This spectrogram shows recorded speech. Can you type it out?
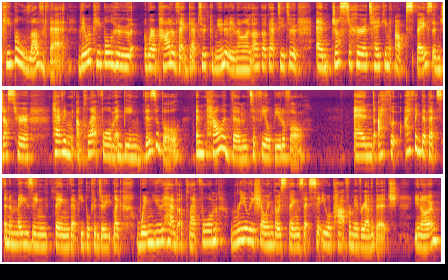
people loved that. There were people who were a part of that gap tooth community and they were like, I've got gap teeth too. And just her taking up space and just her having a platform and being visible empowered them to feel beautiful and i thought i think that that's an amazing thing that people can do. Like when you have a platform really showing those things that set you apart from every other bitch you know?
